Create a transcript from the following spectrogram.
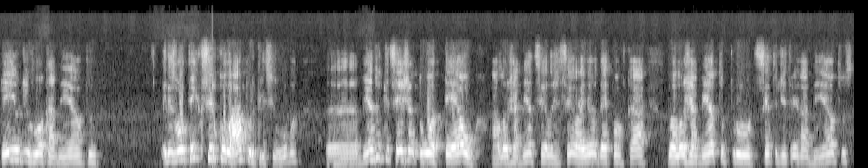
Tem o deslocamento, eles vão ter que circular por Criciúma, Uh, mesmo que seja do hotel, alojamento, sei lá, sei lá eu, deve ficar do alojamento para o centro de treinamentos,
